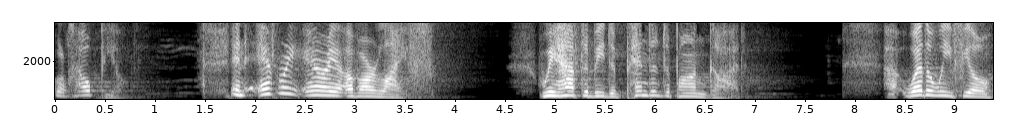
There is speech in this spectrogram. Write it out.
will help you. In every area of our life, we have to be dependent upon God. Uh, whether we feel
